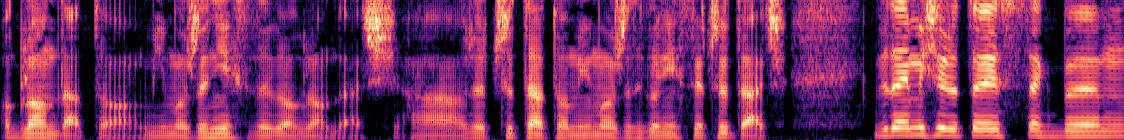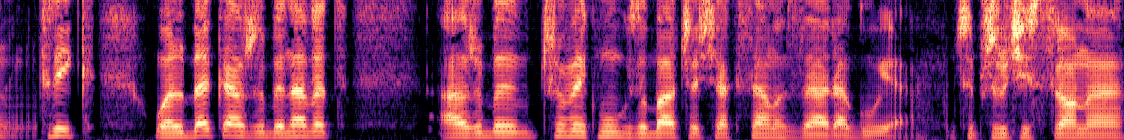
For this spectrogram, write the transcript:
ogląda to, mimo że nie chce tego oglądać, a że czyta to, mimo że tego nie chce czytać. Wydaje mi się, że to jest jakby trik Welbecka, żeby nawet, a żeby człowiek mógł zobaczyć, jak sam zareaguje. Czy przerzuci stronę,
